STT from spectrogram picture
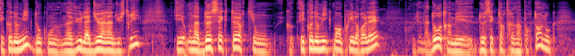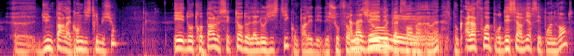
économique, donc on a vu l'adieu à l'industrie, et on a deux secteurs qui ont éco- économiquement pris le relais. Il y en a d'autres, hein, mais deux secteurs très importants. Donc, euh, d'une part, la grande distribution. Et d'autre part, le secteur de la logistique. On parlait des, des chauffeurs Amazon routiers, des et- plateformes. à- Donc, à la fois pour desservir ces points de vente,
